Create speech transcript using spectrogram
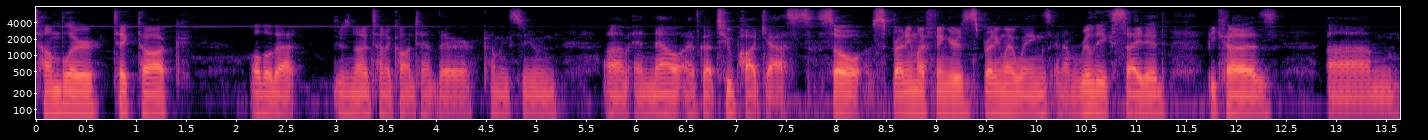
Tumblr, TikTok, although that there's not a ton of content there coming soon. Um, and now I've got two podcasts. So spreading my fingers, spreading my wings, and I'm really excited because um,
